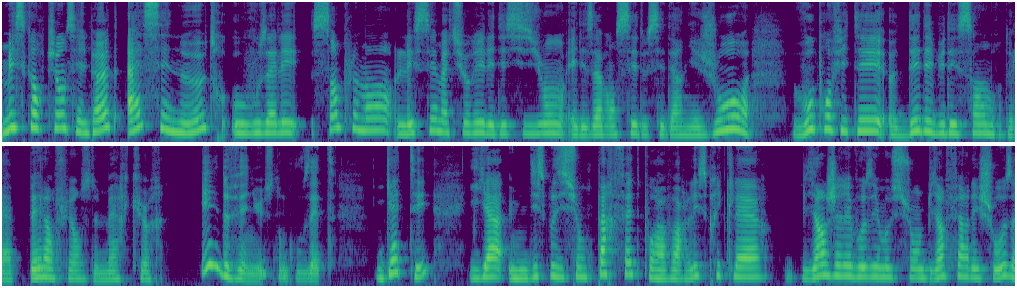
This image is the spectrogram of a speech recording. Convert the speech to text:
Mais Scorpion, c'est une période assez neutre où vous allez simplement laisser maturer les décisions et les avancées de ces derniers jours. Vous profitez euh, dès début décembre de la belle influence de Mercure et de Vénus, donc vous êtes gâté. Il y a une disposition parfaite pour avoir l'esprit clair, bien gérer vos émotions, bien faire les choses.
